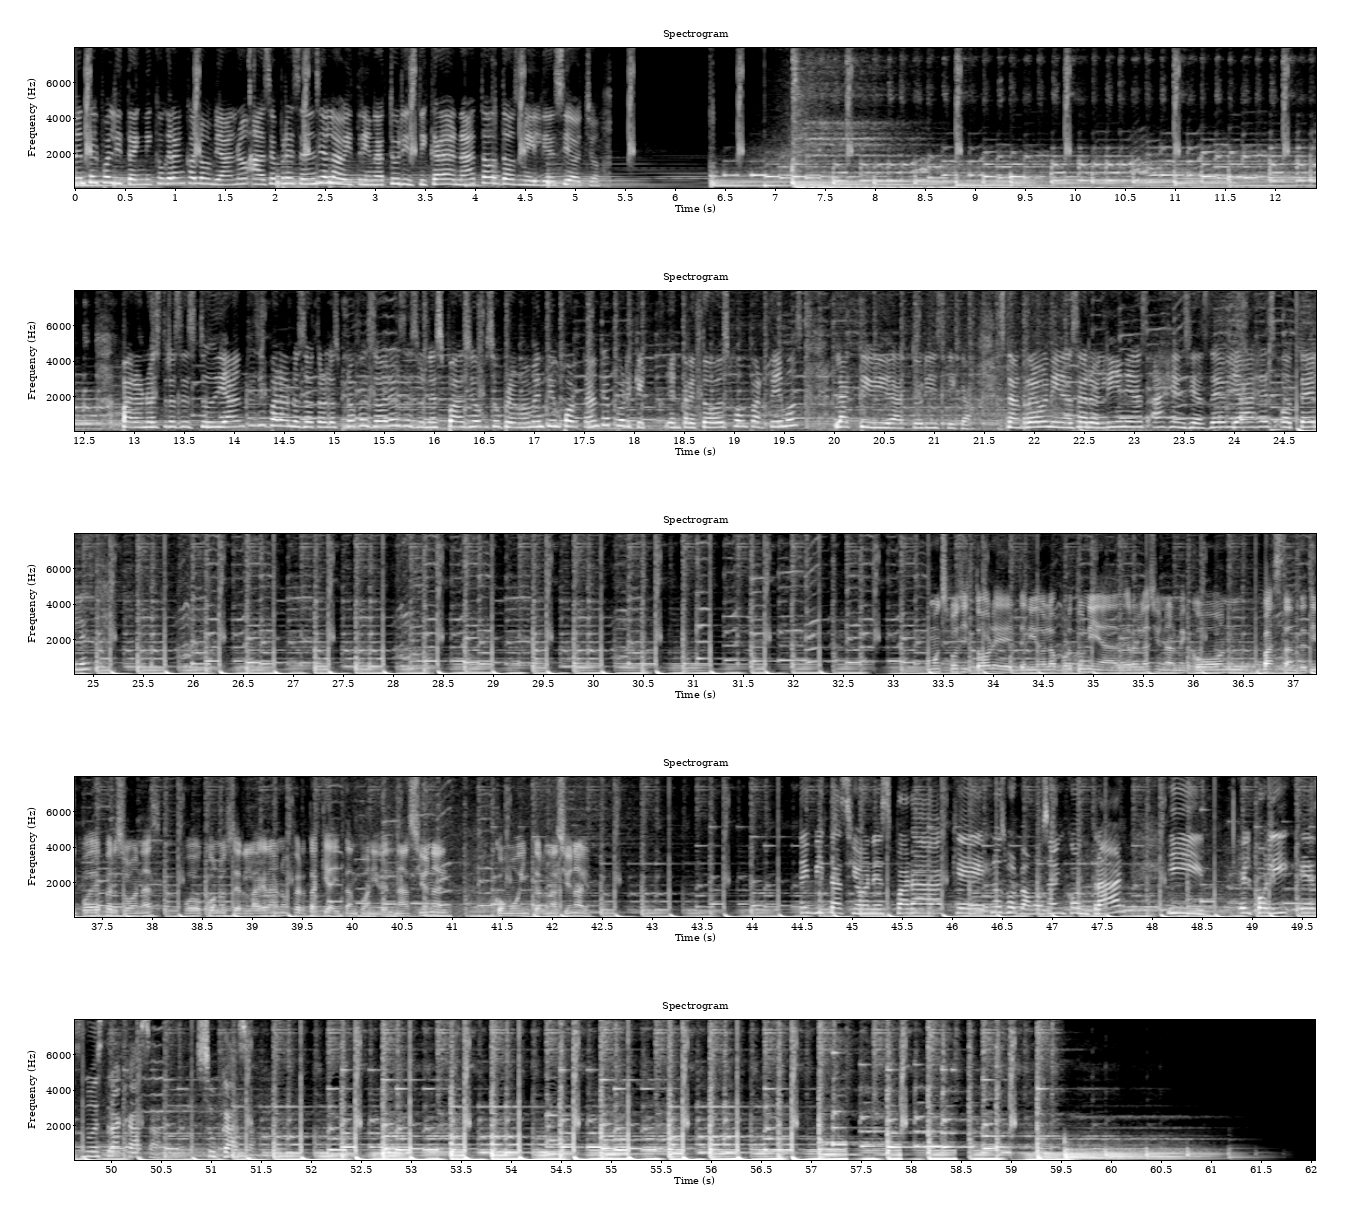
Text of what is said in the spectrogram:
El Politécnico Gran Colombiano hace presencia en la vitrina turística de ANATO 2018. Para nuestros estudiantes y para nosotros los profesores es un espacio supremamente importante porque entre todos compartimos la actividad turística. Están reunidas aerolíneas, agencias de viajes, hoteles, Como expositor he tenido la oportunidad de relacionarme con bastante tipo de personas, puedo conocer la gran oferta que hay tanto a nivel nacional como internacional. La invitación es para que nos volvamos a encontrar y el Poli es nuestra casa, su casa.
